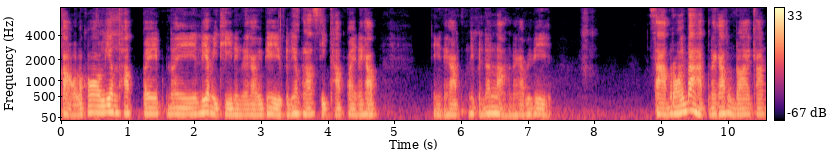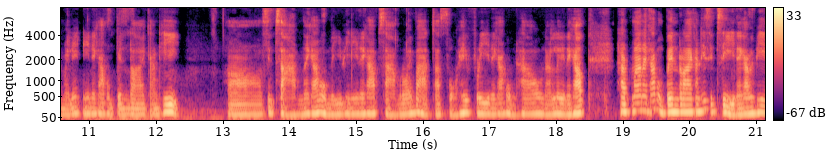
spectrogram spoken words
เก่าๆแล้วก็เลี่ยมทับไปในเลี่ยมอีกทีหนึ่งนะครับพี่ๆเป็นเลี่ยมพลาสติกทับไปนะครับนี่นะครับนี่เป็นด้านหลังนะครับพี่ๆ300บาทนะครับผมรายการหมายเลขนี้นะครับ ผมเป็นรายการที่ 13 นะครับผมใน EP นี้นะครับ 300 บาทจัดส่งให้ฟรีนะครับผมเท่านั้นเลยนะครับ ถัดมานะครับผมเป็นรายการที่ 14 นะครับพี่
